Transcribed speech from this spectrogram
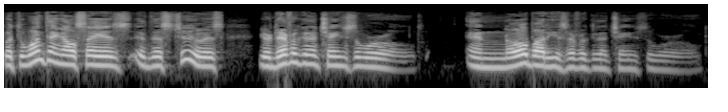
But the one thing I'll say is in this too is you're never going to change the world. And nobody is ever going to change the world.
